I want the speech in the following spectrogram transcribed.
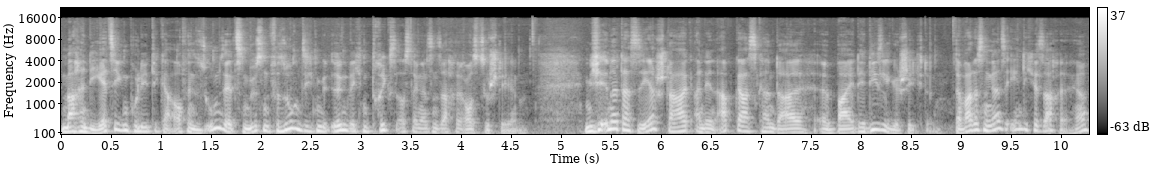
machen die jetzigen Politiker auch, wenn sie es umsetzen müssen, versuchen sich mit irgendwelchen Tricks aus der ganzen Sache rauszustehlen. Mich erinnert das sehr stark an den Abgasskandal äh, bei der Dieselgeschichte. Da war das eine ganz ähnliche Sache. Ja?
